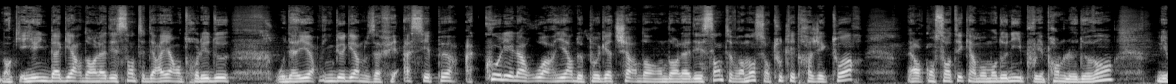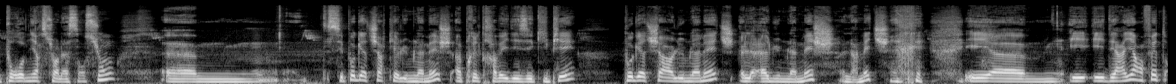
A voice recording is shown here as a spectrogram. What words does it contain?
donc il y a une bagarre dans la descente derrière entre les deux, où d'ailleurs Vingegaard nous a fait assez peur à coller la roue arrière de Pogacar dans, la descente, vraiment sur toutes les trajectoires, alors qu'on sentait qu'à un moment donné il pouvait prendre le devant, mais pour revenir sur l'ascension, euh, c'est Pogacar qui allume la mèche après le travail des équipiers. Pogacar allume la mèche, allume la mèche, la mèche, et, euh, et, et derrière en fait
